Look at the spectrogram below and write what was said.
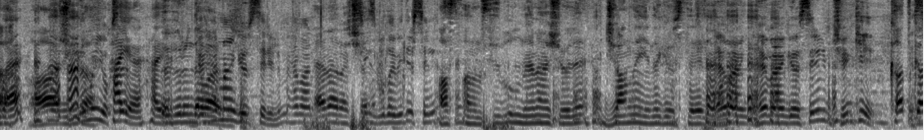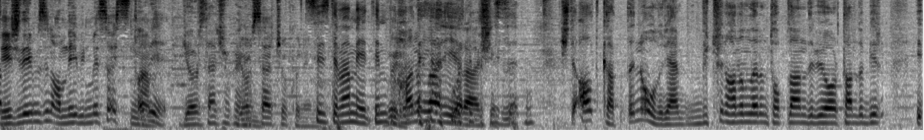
Var. Şurada mı yoksa? Hayır, hayır. Öbüründe var. hemen gösterelim. Hemen, Hemen açalım. siz bulabilirseniz. Aslanım siz bulun hemen şöyle canlı yayında gösterelim. hemen hemen gösterelim çünkü Kat kat. seyircilerimizin anlayabilmesi açısından Tabii görsel çok önemli. görsel çok önemli. Siz devam edin. Buyurun. Hanımlar hiyerarşisi. İşte alt katta ne olur yani bütün hanımların toplandığı bir ortamda bir e,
